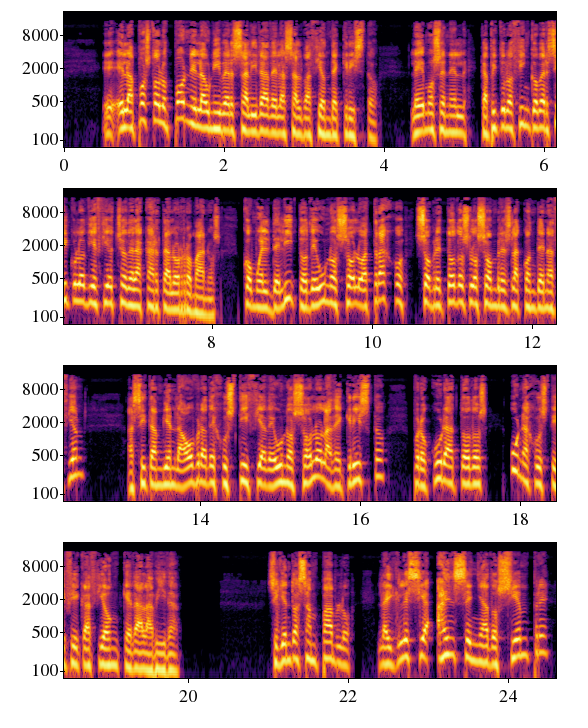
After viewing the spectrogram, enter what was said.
eh, el apóstol pone la universalidad de la salvación de Cristo. Leemos en el capítulo 5, versículo 18 de la carta a los romanos, como el delito de uno solo atrajo sobre todos los hombres la condenación, así también la obra de justicia de uno solo, la de Cristo, procura a todos una justificación que da la vida. Siguiendo a San Pablo, la Iglesia ha enseñado siempre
